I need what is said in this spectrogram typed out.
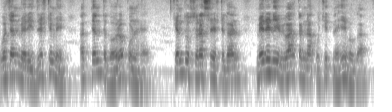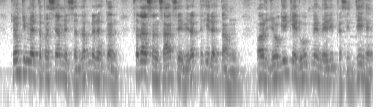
वचन मेरी दृष्टि में अत्यंत गौरवपूर्ण है। किंतु सुरश्रेष्ठ गण, मेरे लिए विवाह करना उचित नहीं होगा, क्योंकि मैं तपस्या में संलग्न रहकर सदा संसार से विरक्त ही रहता हूँ और योगी के रूप में मेरी प्रसिद्धि है,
